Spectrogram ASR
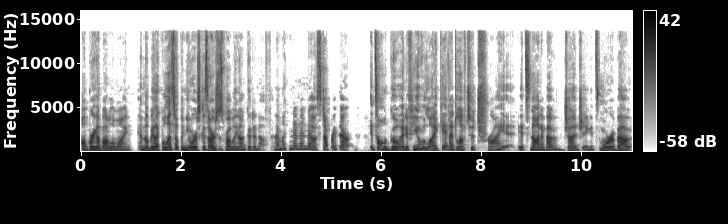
I'll bring a bottle of wine. And they'll be like, well, let's open yours because ours is probably not good enough. And I'm like, no, no, no, stop right there. It's all good. If you like it, I'd love to try it. It's not about judging. It's more about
